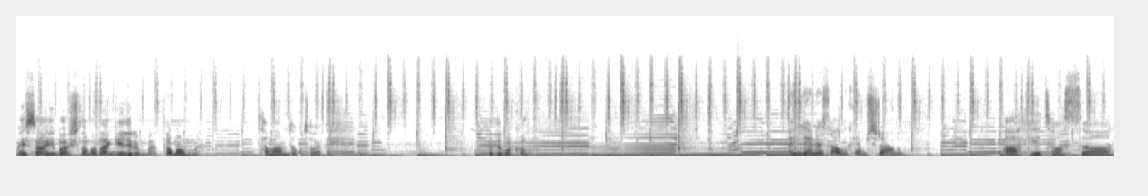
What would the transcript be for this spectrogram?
Mesai başlamadan gelirim ben, tamam mı? Tamam doktor bey. Hadi bakalım. Ellerine sağlık hemşire hanım. Afiyet olsun.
